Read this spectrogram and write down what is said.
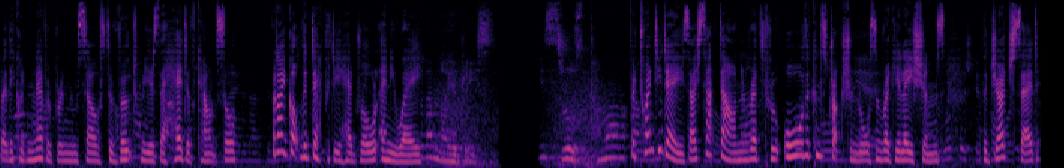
But they could never bring themselves to vote me as the head of council. But I got the deputy head role anyway. For 20 days, I sat down and read through all the construction laws and regulations. The judge said,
